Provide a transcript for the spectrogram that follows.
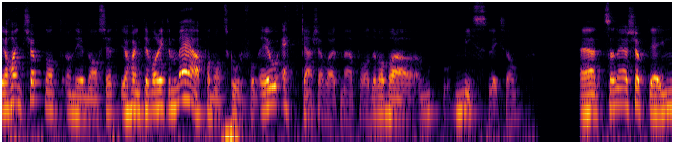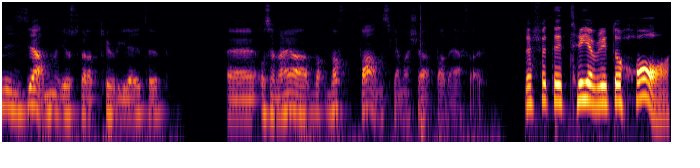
jag har inte köpt något under gymnasiet, jag har inte varit med på något skolfoto. Jo, ett kanske jag varit med på, det var bara miss liksom. Eh, Sen har jag köpt det i nian, just för att kul grej typ. Och sen har jag, va- vad fan ska man köpa det för? Därför att det är trevligt att ha.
